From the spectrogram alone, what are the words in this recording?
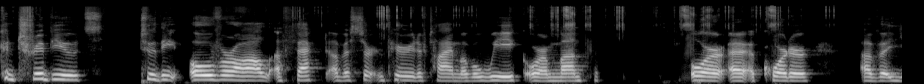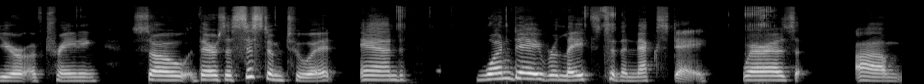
contributes to the overall effect of a certain period of time of a week or a month or a, quarter of a year of training. So there's a system to it, and one day relates to the next day. Whereas um,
